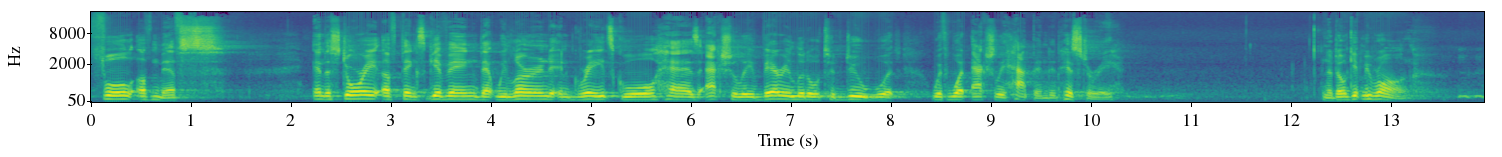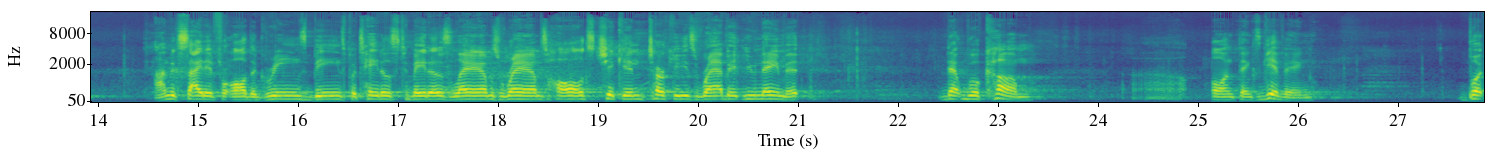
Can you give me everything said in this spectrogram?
full of myths and the story of Thanksgiving that we learned in grade school has actually very little to do with, with what actually happened in history. Now, don't get me wrong. I'm excited for all the greens, beans, potatoes, tomatoes, lambs, rams, hogs, chicken, turkeys, rabbit, you name it, that will come uh, on Thanksgiving. But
